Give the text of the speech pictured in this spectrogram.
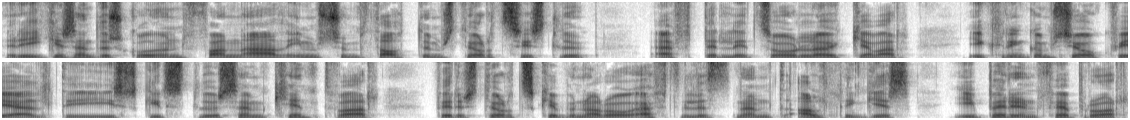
Ríkisendurskoðun fann að ýmsum þáttum stjórnsýslu, eftirlits og lögjafar í kringum sjókvíeldi í skýrslu sem kynnt var fyrir stjórnskipunar og eftirlitsnemnd alþingis í byrjun februar.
